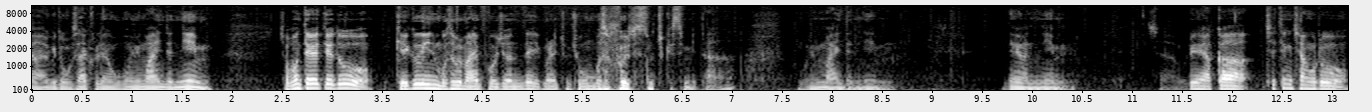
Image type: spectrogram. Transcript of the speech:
자 여기도 오살 클랜 오버미마인드님. 저번 대회 때도 개그인 모습을 많이 보여줬는데 이번에 좀 좋은 모습 보여줬으면 좋겠습니다. 오버미마인드님. 네연님. 자 우리 아까 채팅창으로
